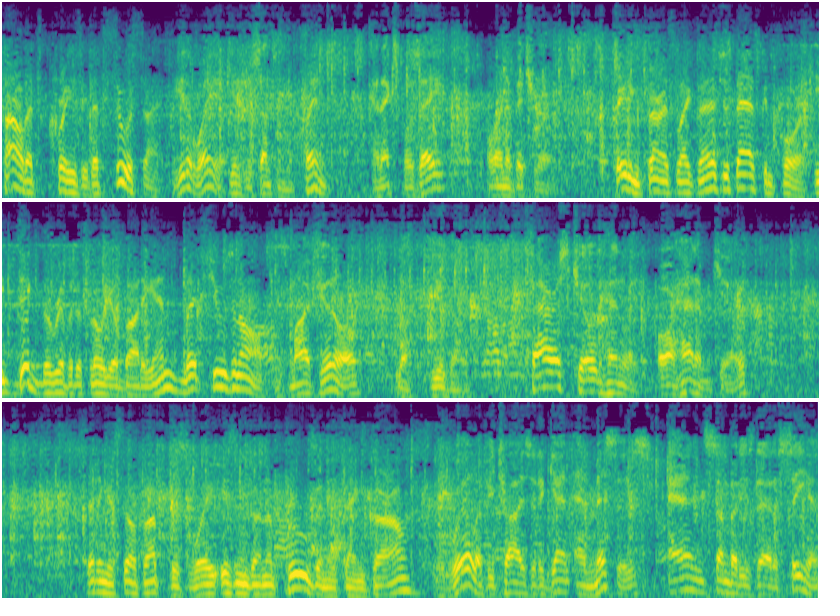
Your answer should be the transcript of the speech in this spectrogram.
Carl, that's crazy. That's suicide. Either way, it gives you something to print. An expose or an obituary. Baiting Ferris like that is just asking for it. He digged the river to throw your body in, lead shoes and all. It's my funeral. Look, you go. Ferris killed Henley, or had him killed. Setting yourself up this way isn't going to prove anything, Carl. It will if he tries it again and misses, and somebody's there to see him,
